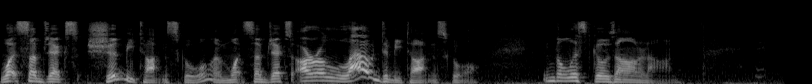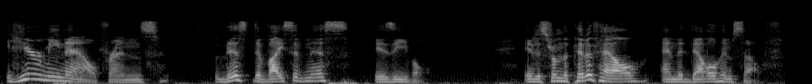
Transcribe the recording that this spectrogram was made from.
what subjects should be taught in school and what subjects are allowed to be taught in school. And the list goes on and on. Hear me now, friends. This divisiveness is evil. It is from the pit of hell and the devil himself.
